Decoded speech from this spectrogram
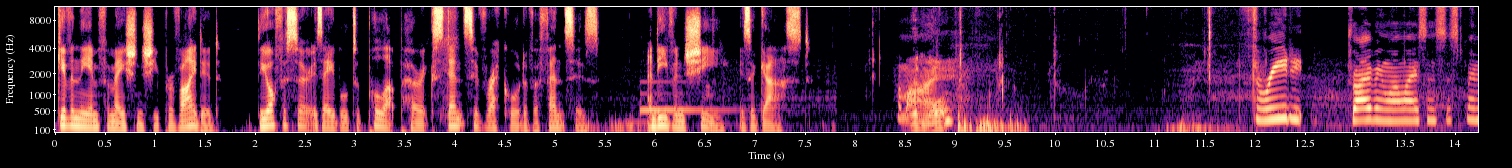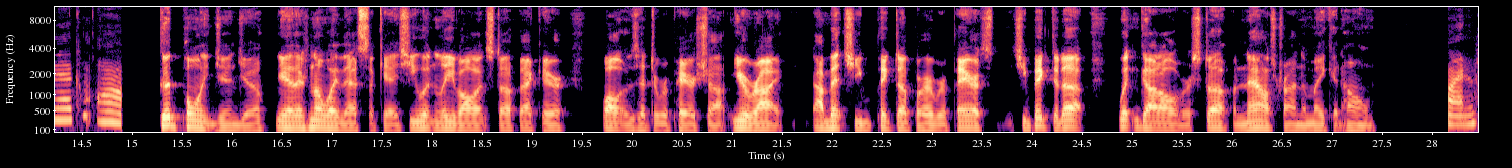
given the information she provided, the officer is able to pull up her extensive record of offences, and even she is aghast. Come on. Three driving while license suspended. Come on. Good point, Jinjo. Yeah, there's no way that's the case. You wouldn't leave all that stuff back there while it was at the repair shop. You're right. I bet she picked up her repairs. She picked it up, went and got all of her stuff, and now is trying to make it home. Come on.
